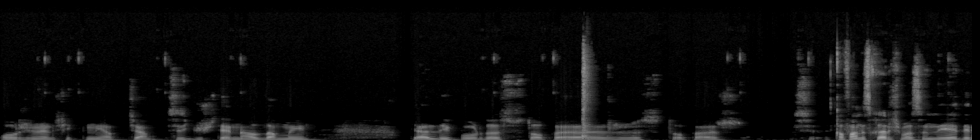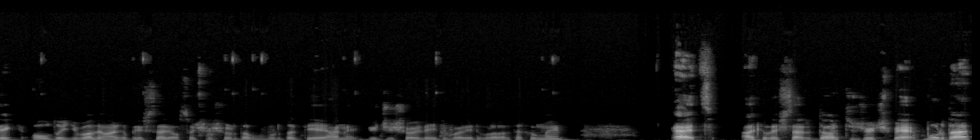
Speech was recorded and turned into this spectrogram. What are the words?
orijinal şeklini yapacağım. Siz güçlerine aldanmayın. Geldik burada stoper, stoper. Kafanız karışmasın diye direkt olduğu gibi alayım arkadaşlar. Yoksa şu şurada bu burada diye hani gücü şöyleydi böyleydi buralara takılmayın. Evet arkadaşlar 4-3-3 ve burada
